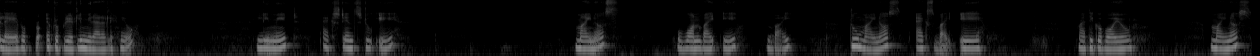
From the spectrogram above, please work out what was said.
यसलाई एप्रो एप्रोप्रिएटली मिलाएर लेख्ने हो। Limit x tends to a minus one by a by two minus x by a माथिको भयो minus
